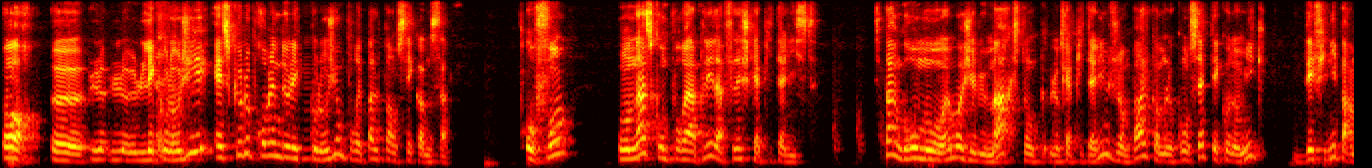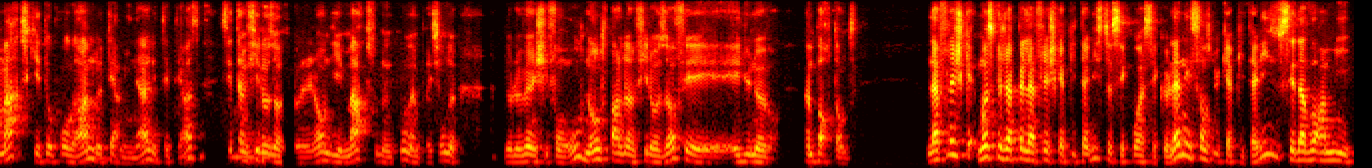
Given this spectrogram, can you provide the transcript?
Or, euh, l'écologie, est-ce que le problème de l'écologie, on ne pourrait pas le penser comme ça? Au fond, on a ce qu'on pourrait appeler la flèche capitaliste. Ce n'est pas un gros mot. Hein. Moi, j'ai lu Marx, donc le capitalisme, j'en parle comme le concept économique défini par Marx, qui est au programme de Terminal, etc. C'est un philosophe. Les gens disent Marx, tout d'un coup, on a l'impression de, lever un chiffon rouge. Non, je parle d'un philosophe et d'une œuvre importante. La flèche, moi, ce que j'appelle la flèche capitaliste, c'est quoi? C'est que la naissance du capitalisme, c'est d'avoir mis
